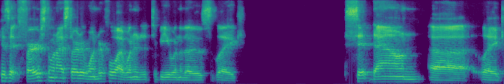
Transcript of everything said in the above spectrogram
because at first when I started Wonderfool, I wanted it to be one of those like sit down, uh, like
